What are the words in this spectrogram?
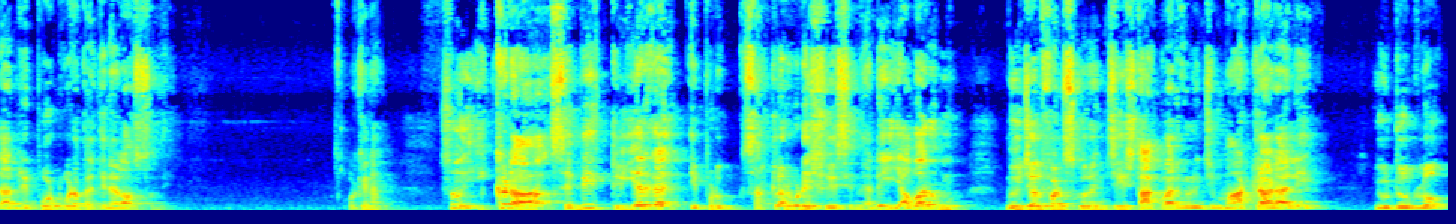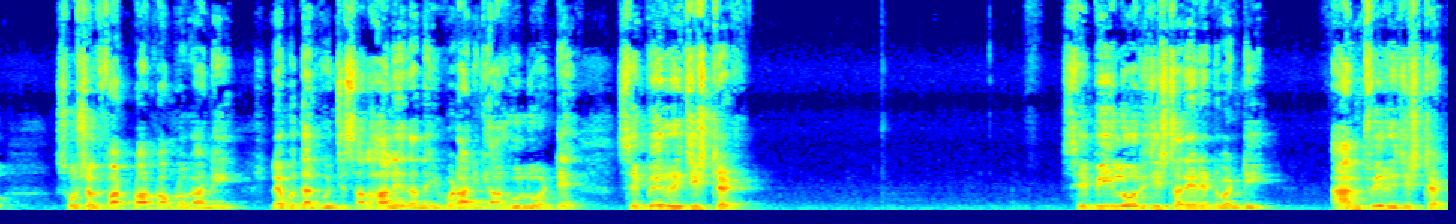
దాని రిపోర్ట్ కూడా ప్రతి నెల వస్తుంది. ఓకేనా? సో ఇక్కడ సెబీ క్లియర్గా ఇప్పుడు సర్క్యులర్ కూడా ఇష్యూ చేసింది. అంటే ఎవరు మ్యూచువల్ ఫండ్స్ గురించి స్టాక్ మార్కెట్ గురించి మాట్లాడాలి యూట్యూబ్లో సోషల్ ప్లాట్ఫామ్లో కానీ లేకపోతే దాని గురించి సలహాలు ఏదైనా ఇవ్వడానికి అర్హులు అంటే సెబీ రిజిస్టర్డ్. సెబీలో రిజిస్టర్ అయినటువంటి యాంఫీ రిజిస్టర్డ్.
